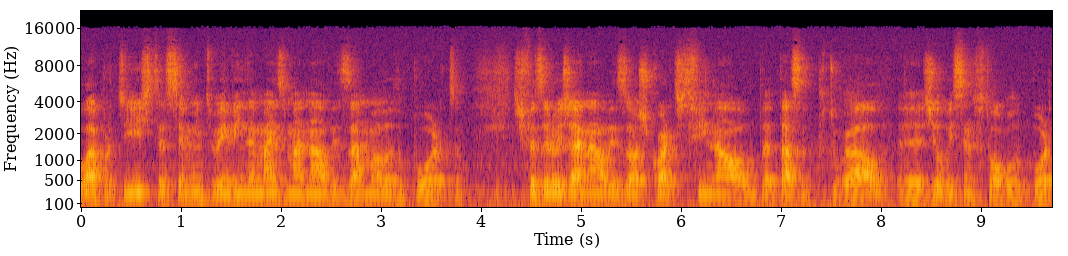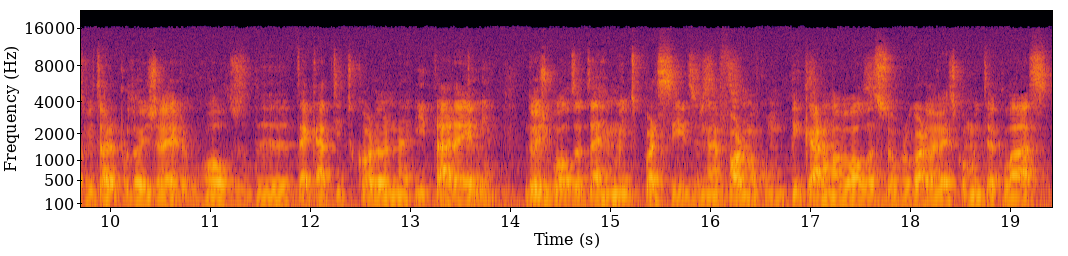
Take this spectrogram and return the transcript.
Olá Portista, seja muito bem-vindo a mais uma análise à moda do Porto. Vamos fazer hoje a análise aos quartos de final da Taça de Portugal. Uh, Gil Vicente Futebol Clube do Porto, vitória por 2-0, golos de Tecatito Corona e Taremi. Dois golos até muito parecidos na forma como picaram a bola sobre o guarda-redes, com muita classe.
